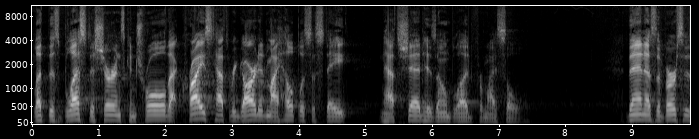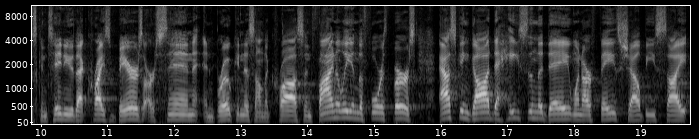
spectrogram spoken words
let this blessed assurance control that Christ hath regarded my helpless estate and hath shed his own blood for my soul then, as the verses continue, that Christ bears our sin and brokenness on the cross. And finally, in the fourth verse, asking God to hasten the day when our faith shall be sight,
